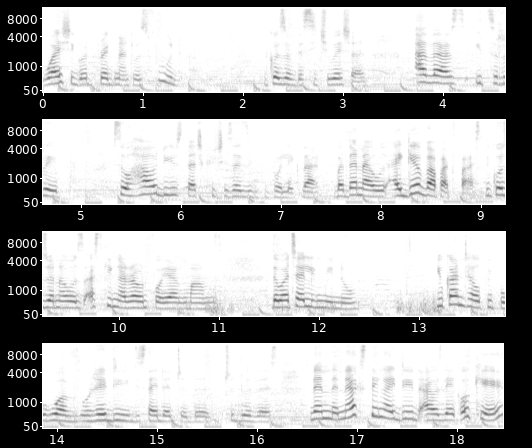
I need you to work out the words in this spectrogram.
why she got pregnant was food because of the situation? Others, it's rape. So how do you start criticizing people like that? But then I, I gave up at first because when I was asking around for young moms, they were telling me no. You can't help people who have already decided to do, to do this. Then the next thing I did, I was like, okay,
